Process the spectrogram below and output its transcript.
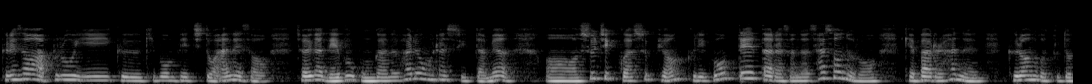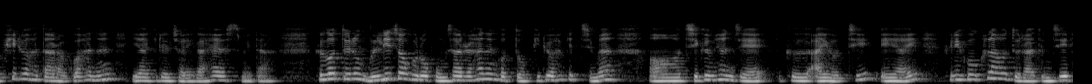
그래서 앞으로 이 그 기본 배치도 안에서 저희가 내부 공간을 활용을 할 수 있다면 어, 수직과 수평 그리고 때에 따라서는 사선으로 개발을 하는 그런 것들도 필요하다라고 하는 이야기를 저희가 하였습니다. 그것 들은 물리적으로 공사를 하는 것도 필요하겠지만 어, 지금 현재 그 IoT, AI 그리고 클라우드라든지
